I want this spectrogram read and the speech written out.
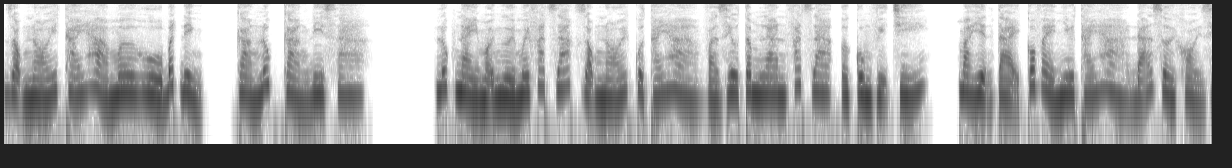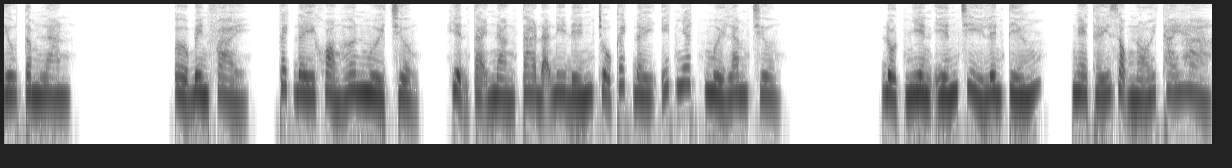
giọng nói Thái Hà mơ hồ bất định, càng lúc càng đi xa. Lúc này mọi người mới phát giác giọng nói của Thái Hà và Diêu Tâm Lan phát ra ở cùng vị trí, mà hiện tại có vẻ như Thái Hà đã rời khỏi Diêu Tâm Lan. Ở bên phải, cách đây khoảng hơn 10 trường, hiện tại nàng ta đã đi đến chỗ cách đây ít nhất 15 trường. Đột nhiên Yến chỉ lên tiếng, nghe thấy giọng nói Thái Hà,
